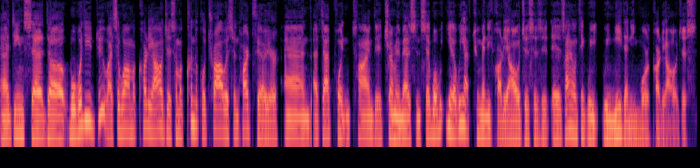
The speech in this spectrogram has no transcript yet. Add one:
And Dean said, uh, well, what do you do? I said, well, I'm a cardiologist. I'm a clinical trialist in heart failure. And at that point in time, the chairman of medicine said, well, we, you know, we have too many cardiologists as it is. I don't think we, we need any more cardiologists.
